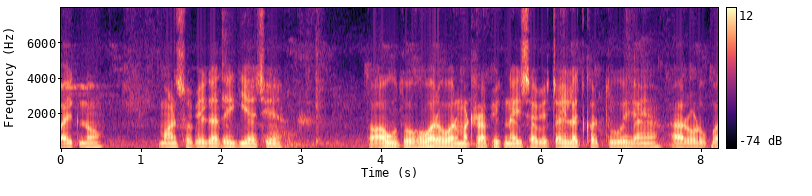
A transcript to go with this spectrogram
બાઇકનો માણસો ભેગા થઈ ગયા છે. તો આવું તો હવાર હવારમાં ટ્રાફિકના હિસાબે ચાલ્યા જ કરતું હોય અહીંયા, આ રોડ ઉપર.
